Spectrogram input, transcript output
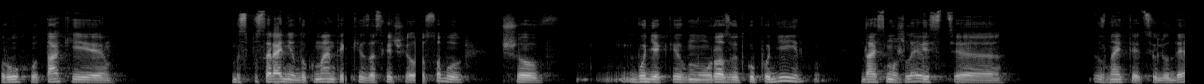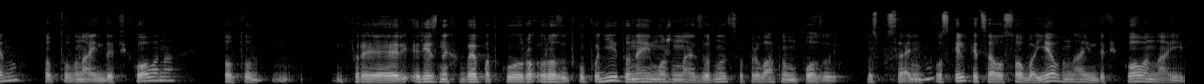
руху, так і безпосередньо документ, який засвідчує особу, що в будь-якому розвитку подій дасть можливість е, знайти цю людину, тобто вона ідентифікована, тобто при різних випадку розвитку подій до неї можна навіть звернутися в приватному позові безпосередньо, оскільки ця особа є, вона ідентифікована і,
